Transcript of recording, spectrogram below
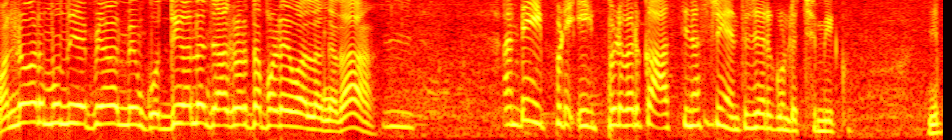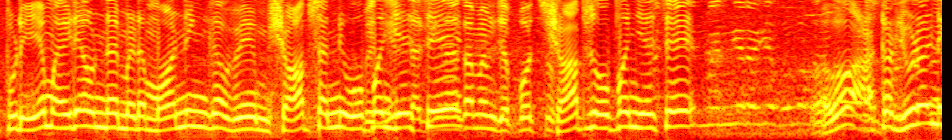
వన్ అవర్ ముందు చెప్పినా మేము కొద్దిగానే జాగ్రత్త పడేవాళ్ళం కదా. అంటే ఇప్పుడు ఇప్పటి వరకు ఆస్తి నష్టం ఎంత జరిగి ఉండొచ్చు మీకు? ఇప్పుడు ఏం ఐడియా ఉండదు మేడం? మార్నింగ్ మేము షాప్స్ అన్ని ఓపెన్ చేస్తే తగ్గినాక మేము చెప్పొచ్చు. షాప్స్ ఓపెన్ చేస్తే అక్కడ చూడండి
